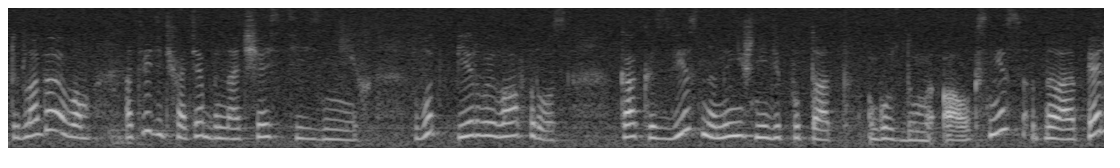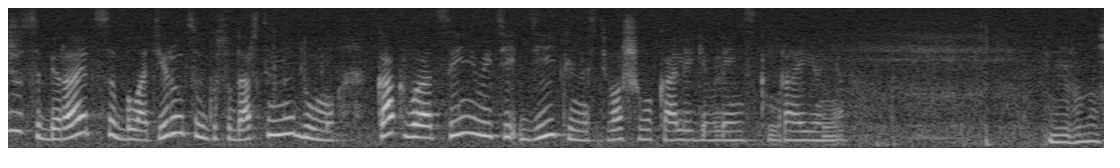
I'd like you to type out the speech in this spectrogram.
предлагаю вам ответить хотя бы на часть из них. Вот первый вопрос. Как известно, нынешний депутат Госдумы Алкснис опять же собирается баллотироваться в Государственную Думу. Как вы оцениваете деятельность вашего коллеги в Ленинском районе? У нас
